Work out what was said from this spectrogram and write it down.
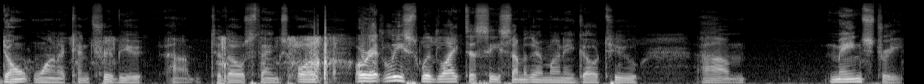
don't want to contribute um, to those things, or or at least would like to see some of their money go to um, Main Street.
